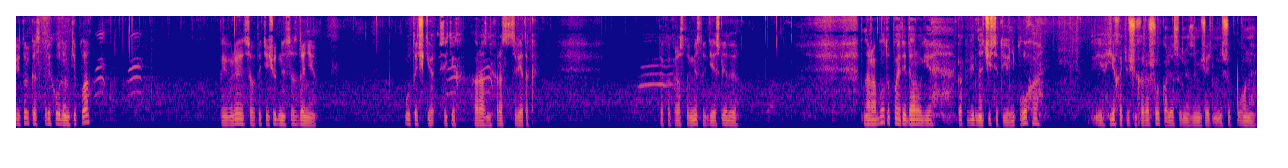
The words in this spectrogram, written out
И только с приходом тепла появляются вот эти чудные создания. Уточки всяких разных расцветок. Это как раз то место, где я следую на работу по этой дороге. Как видно, чистят ее неплохо. И ехать очень хорошо. Колеса у меня замечательные, шипованные.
